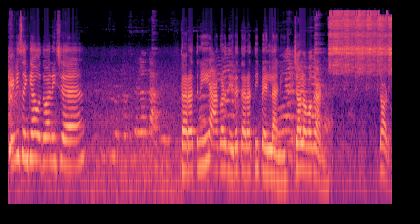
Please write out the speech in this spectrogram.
કેવી સંખ્યા શોધવાની છે? તરતની આગળની, એટલે તરતની પહેલાંની. ચલો વગાડો. ચાલો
